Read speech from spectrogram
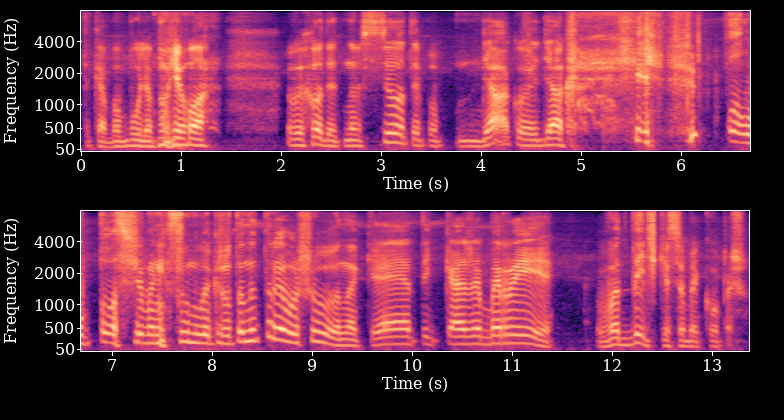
така бабуля бойова. Виходить, ну все, типу, дякую, дякую. Полтос ще мені сунули, кажу, та не треба, що вона? Кети, каже, бери. Водички себе купиш.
